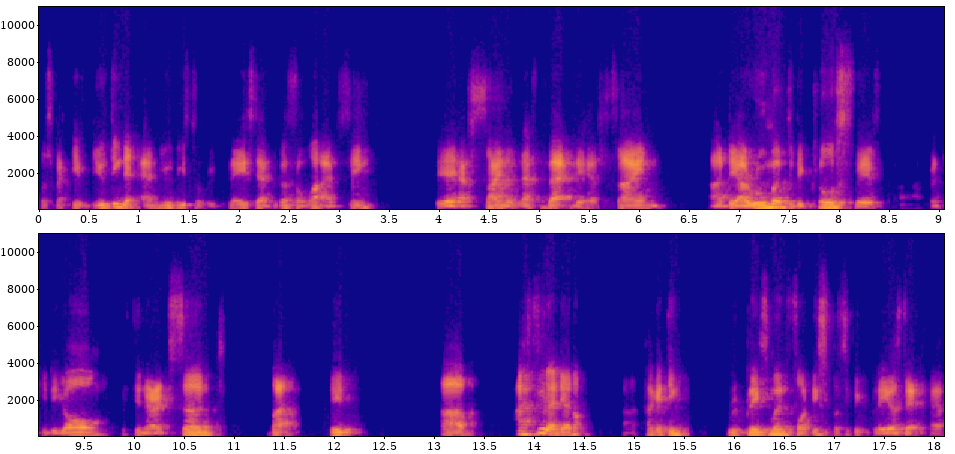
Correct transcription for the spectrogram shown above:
perspective, do you think that MU needs to replace them? Because from what I'm seeing, they have signed a left back, they have signed, uh, they are rumored to be close with uh, Frenkie de Jong, Christian Eriksen, but they, uh, I feel like they're not uh, targeting replacement for these specific players that have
